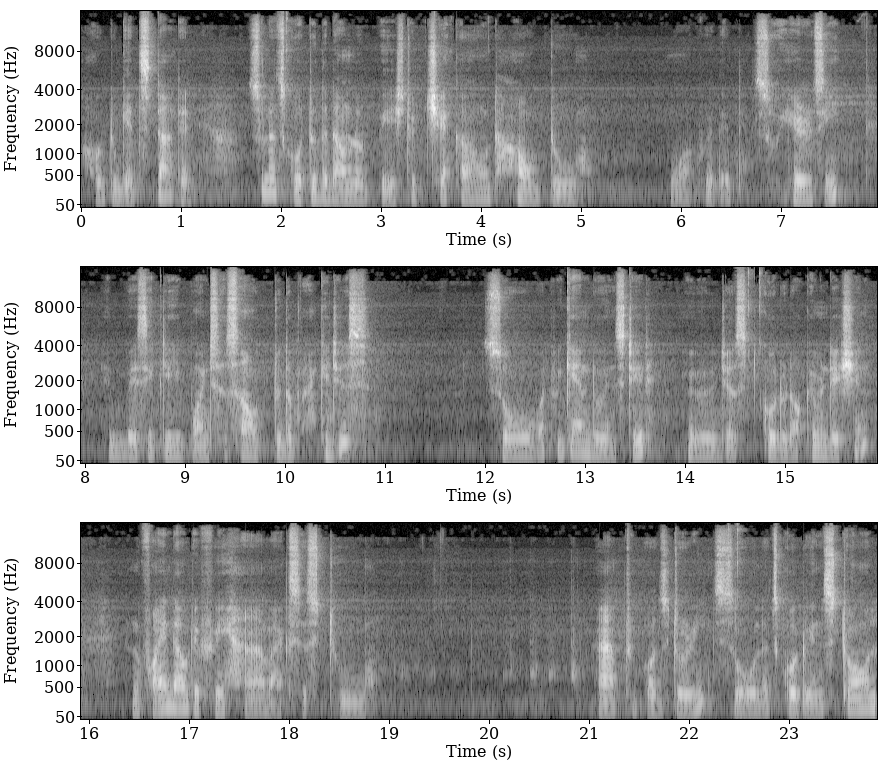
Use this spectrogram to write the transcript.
how to get started. So let's go to the download page to check out how to work with it. So here you see basically points us out to the packages. So what we can do instead we will just go to documentation and find out if we have access to apt repository. So let's go to install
